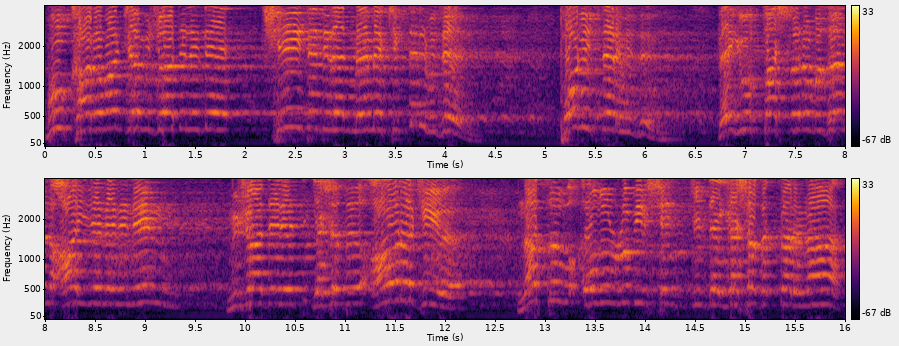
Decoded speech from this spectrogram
Bu kahramanca mücadelede şehit edilen Mehmetçiklerimizin, polislerimizin ve yurttaşlarımızın ailelerinin mücadele yaşadığı ağır acıyı nasıl onurlu bir şekilde yaşadıklarına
